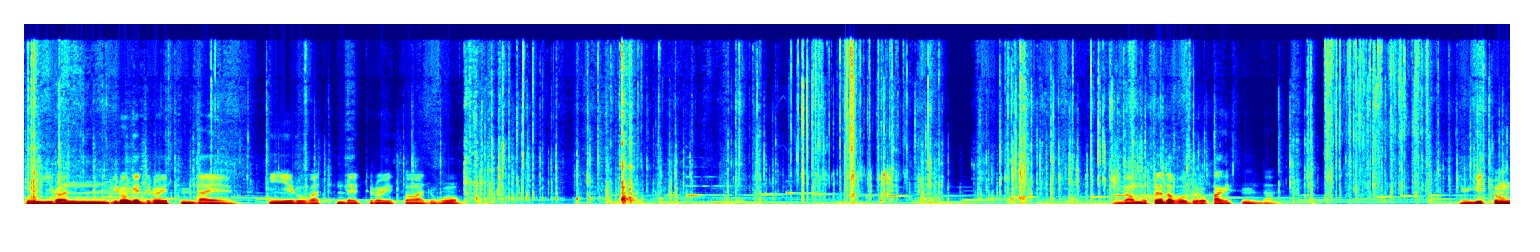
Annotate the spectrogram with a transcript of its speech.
뭐 이런 이런 게 들어있습니다. 예. 비닐로 같은데 들어있어 가지고 이거 한번 뜯어보도록 하겠습니다. 여기 좀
